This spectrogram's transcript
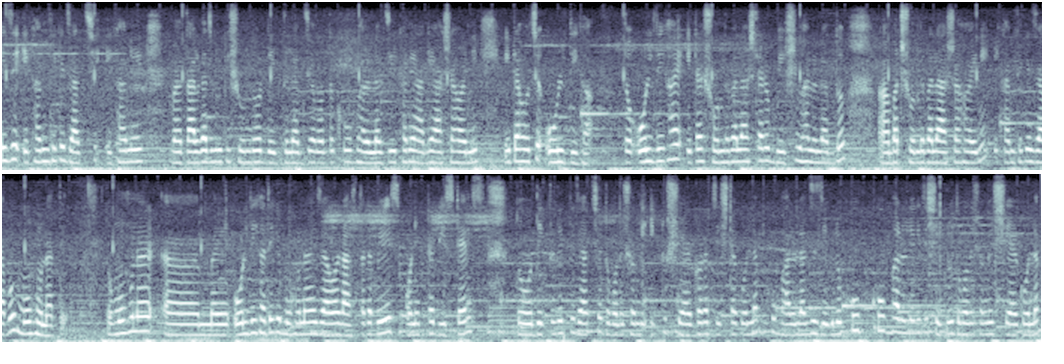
এই যে এখান থেকে যাচ্ছি, এখানে তাল গাছগুলো কি সুন্দর দেখতে লাগছে, আমার তো খুব ভালো লাগছে, এখানে আগে আসা হয়নি। এটা হচ্ছে ওল্ড দীঘা। তো ওল্ড দীঘায় এটা সন্ধ্যাবেলা আসলে আরও বেশি ভালো লাগতো বাট সন্ধ্যাবেলা আসা হয়নি। এখান থেকে যাব মোহনাতে। তো মোহনার মানে ওল্ড দীঘা থেকে মোহনায় যাওয়ার রাস্তাটা বেশ অনেকটা ডিস্ট্যান্স তো দেখতে দেখতে যাচ্ছে, তোমাদের সঙ্গে একটু শেয়ার করার চেষ্টা করলাম। খুব ভালো লাগছে, যেগুলো খুব খুব ভালো লেগেছে সেগুলো তোমাদের সঙ্গে শেয়ার করলাম।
